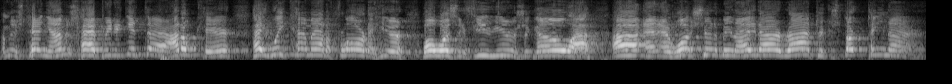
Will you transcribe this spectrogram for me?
I'm just telling you, I'm just happy to get there. I don't care. Hey, we come out of Florida here, what was it, a few years ago, I, I, and, and, what should have been an eight hour ride took us 13 hours.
